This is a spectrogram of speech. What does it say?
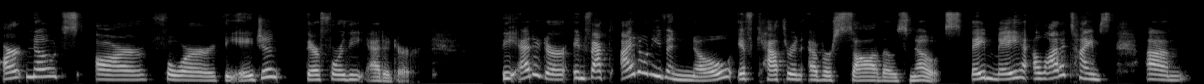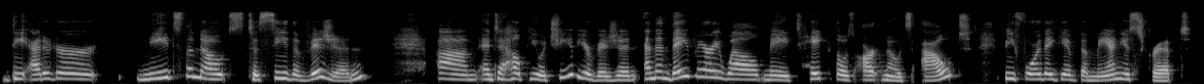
art notes are for the agent, they're for the editor. The editor, in fact, I don't even know if Katherine ever saw those notes. They may, a lot of times, um, the editor needs the notes to see the vision um, and to help you achieve your vision. And then they very well may take those art notes out before they give the manuscript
